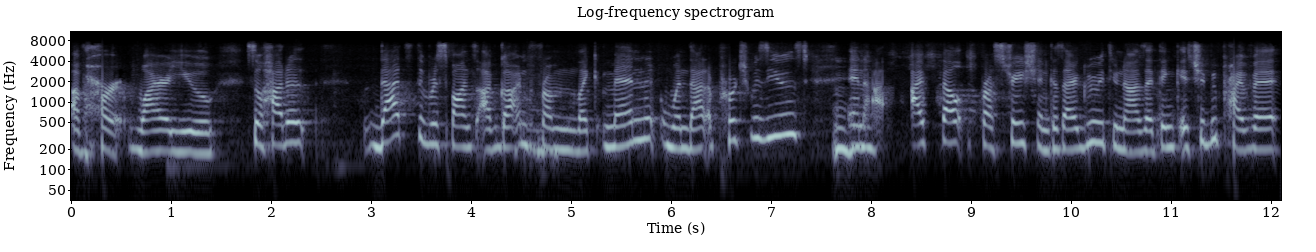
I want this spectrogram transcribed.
I've hurt why are you so how do that's the response I've gotten from like men when that approach was used, mm-hmm. and I, I felt frustration because I agree with you, Naz. I think it should be private.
